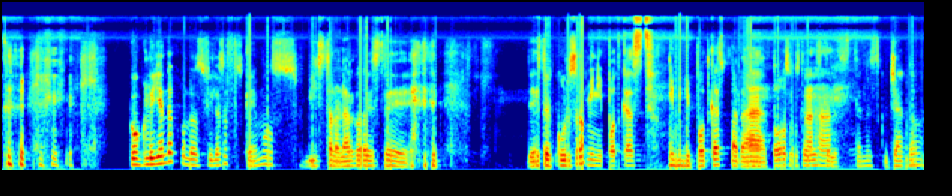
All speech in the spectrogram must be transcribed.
Concluyendo con los filósofos que hemos visto a lo largo de este de este curso. Mini podcast. Y mini podcast para ah, todos ustedes que los están escuchando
